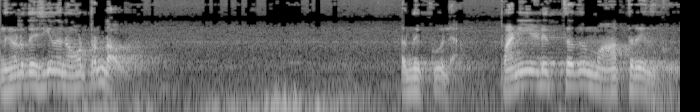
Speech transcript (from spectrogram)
നിങ്ങൾ ഉദ്ദേശിക്കുന്ന നോട്ടുണ്ടാവും. അത് നിൽക്കൂല. പണിയെടുത്തത് മാത്രമേ നിൽക്കൂ.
